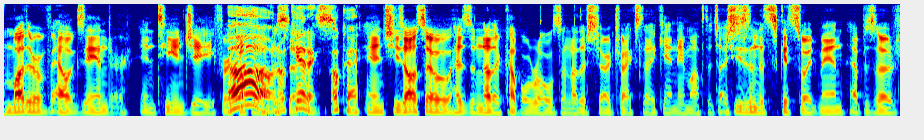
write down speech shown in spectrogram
mother of Alexander in TNG for a couple. Oh, no kidding. Okay. And she's also has another couple roles in other Star Treks that I can't name off the top. She's in the Schizoid Man episode,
